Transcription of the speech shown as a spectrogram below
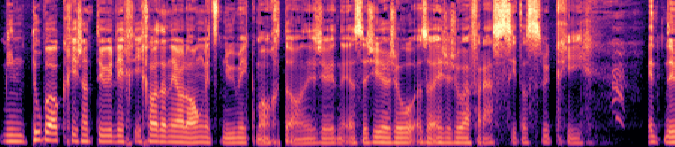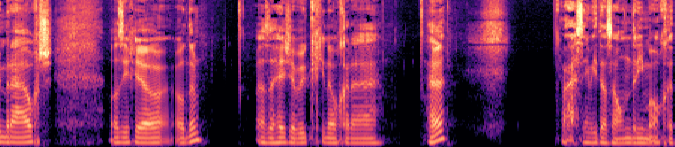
mein Tubak ist natürlich, ich habe dann ja lange jetzt nicht mehr gemacht. Ja, also es ist ja schon, also ist ja schon eine Fresse, dass wirklich, wenn du nicht mehr rauchst, was ich ja, oder? Also hast du ja wirklich nachher, äh, hä? Ich weiss nicht, wie das andere machen.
